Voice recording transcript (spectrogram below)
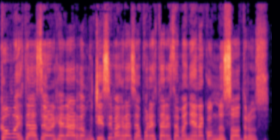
¿Cómo está, señor Gerardo? Muchísimas gracias por estar esta mañana con nosotros.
